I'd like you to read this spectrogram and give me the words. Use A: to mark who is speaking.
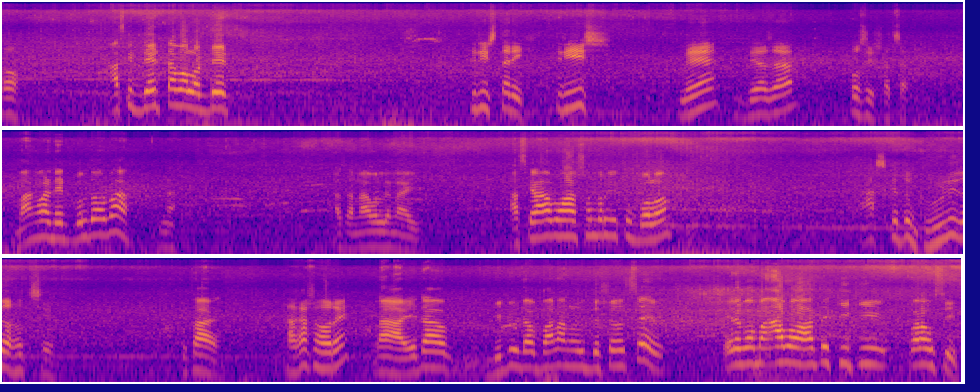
A: আজকে ডেটটা বলো ডেট
B: তিরিশ তারিখ তিরিশ মে দুই হাজার পঁচিশ আচ্ছা।
A: বাংলা ডেট বলতে পারবা?
B: না।
A: আচ্ছা না বললে নাই। আজকের আবহাওয়া সম্পর্কে একটু বলো।
B: আজকে তো ঘূর্ণিঝড় হচ্ছে।
A: কোথায়?
B: ঢাকা শহরে?
A: না এটা ভিডিওটা বানানোর উদ্দেশ্য হচ্ছে এরকম আবহাওয়াতে কি কি করা উচিত?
